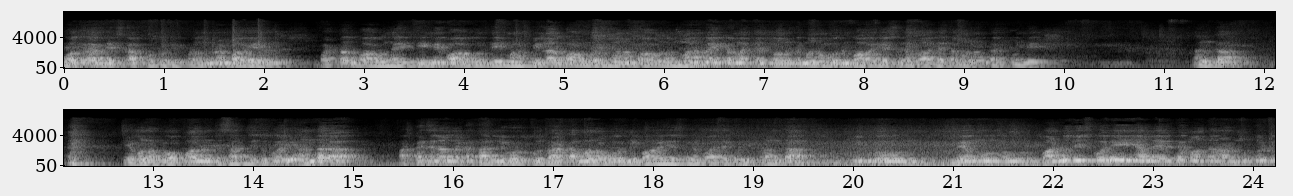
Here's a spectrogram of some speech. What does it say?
మోతగా తెచ్చుకోకపోతుంది ఇప్పుడు అందరం బాగైనాం బట్టలు బాగున్నాయి తిండి బాగుంది మన పిల్లలు బాగుండరు మనం బాగుండం మనం ఐకమత్యంతో ఉండి మన ఊరిని బాగు చేసుకునే బాధ్యత మనందరికి ఉంది. కనుక ఏమన్నా లోపాలుంటే సర్దిద్దుకొని అందరూ అక్క జిల్లాలక తల్లి కొడుకులు రాక మన ఊరిని బాగా చేసుకునే బాధ్యత ఉంది. ఇప్పుడంతా ఇప్పుడు మేము బండ్లు తీసుకొని ఇలా వెళ్తే మాతో నాడు ముత్తూటి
